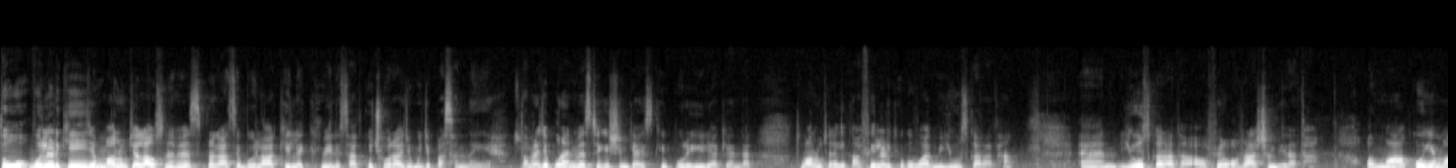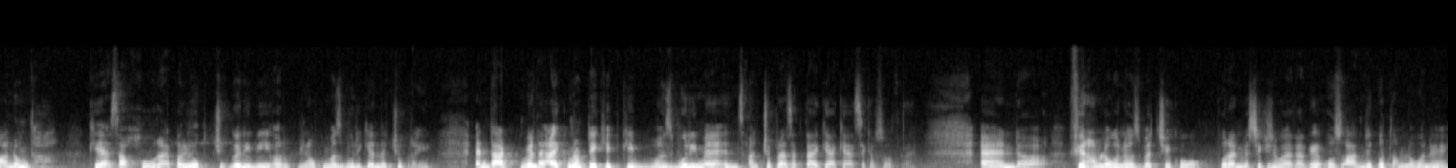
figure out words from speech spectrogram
तो वो लड़की जब मालूम चला उसने हमें इस प्रकार से बोला कि लाइक मेरे साथ कुछ हो रहा है जो मुझे पसंद नहीं है। तो हमने जब पूरा इन्वेस्टिगेशन किया इसके पूरे एरिया के अंदर तो मालूम चला कि काफ़ी लड़कियों को वो आदमी यूज़ कर रहा था। एंड यूज़ कर रहा था और फिर और राशन दे रहा था। और माँ को ये मालूम था कि ऐसा हो रहा है पर वो गरीबी और यू नो मजबूरी के अंदर चुप रही। And that mean I could not take it कि मजबूरी में इंसान चुप रह सकता है क्या कैसे कैसे होता है। एंड uh, फिर हम लोगों ने उस बच्चे को पूरा इन्वेस्टिगेशन वगैरह करके उस आदमी को तो हम लोगों ने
